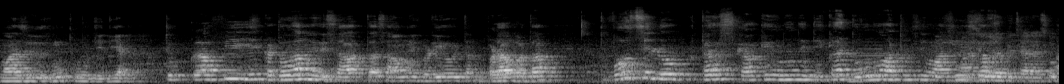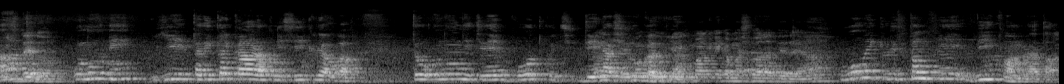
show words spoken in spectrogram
معذور ہوں تو مجھے دیا تو کافی یہ کٹورا میرے ساتھ تھا سامنے بڑی ہوئی تھا بڑا ہوا تھا بہت سے لوگ ترس کا کے انہوں نے دیکھا دونوں ہاتھوں سے انہوں نے یہ طریقہ کار اپنے سیکھ لیا ہوگا۔ تو انہوں نے جو ہے بہت کچھ دینا ہاں، شروع کر دیا۔ مانگنے کا مشورہ دے رہے ہیں ہاں۔ وہ ایک لسٹوں سے ویک مانگ رہا تھا۔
